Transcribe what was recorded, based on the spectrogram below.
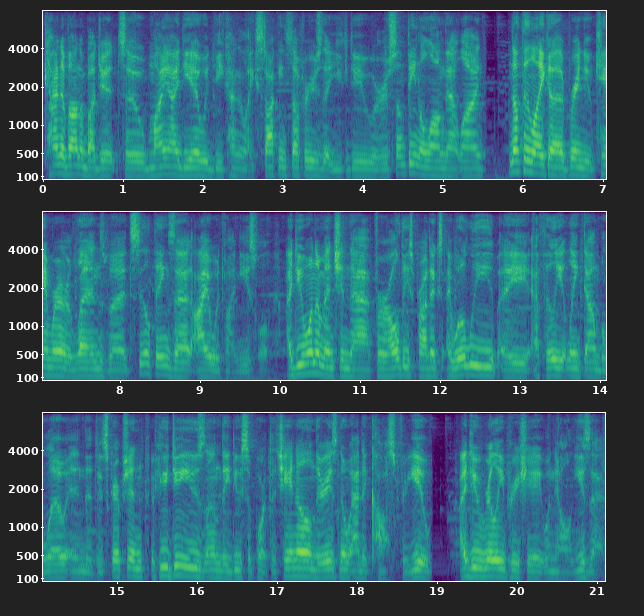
kind of on a budget, so my idea would be kind of like stocking stuffers that you could do or something along that line. Nothing like a brand new camera or lens, but still things that I would find useful. I do want to mention that for all these products, I will leave a affiliate link down below in the description. If you do use them, they do support the channel and there is no added cost for you. I do really appreciate when y'all use that.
